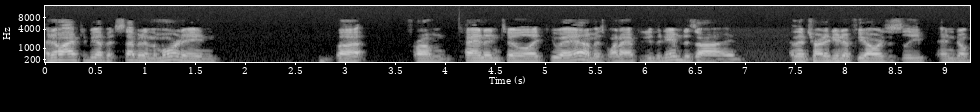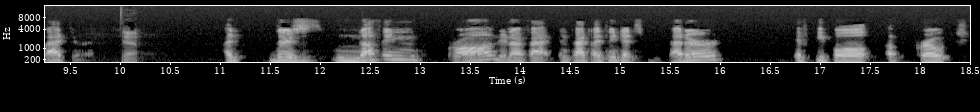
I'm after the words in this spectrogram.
I know I have to be up at seven in the morning, but from ten until like two a.m. is when I have to do the game design, and then try to get a few hours of sleep and go back to it. Yeah. I there's nothing wrong, and in fact, in fact, I think it's better if people approach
